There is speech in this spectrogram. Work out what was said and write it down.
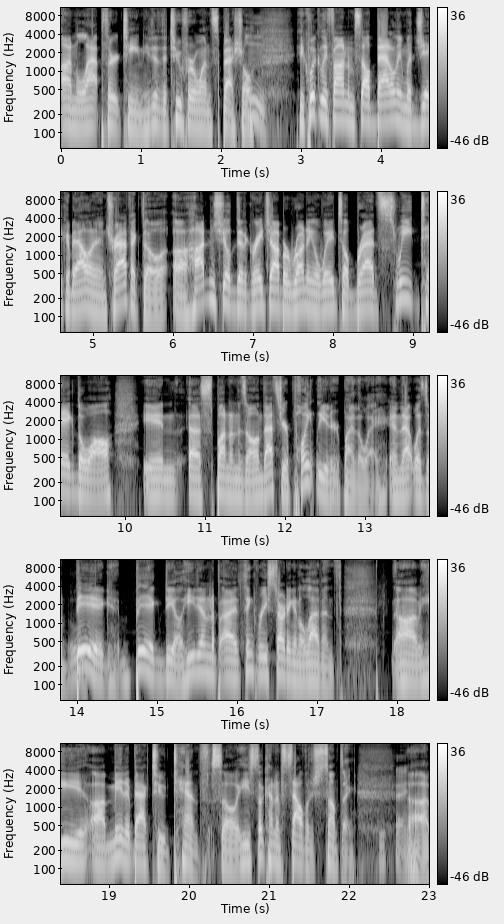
on lap 13. He did the two for one special. He quickly found himself battling with Jacob Allen in traffic, though. Uh, Haudenschild did a great job of running away till Brad Sweet tagged the wall in uh, spun on his own. That's your point leader, by the way, and that was a big, big deal. He ended up, I think, restarting in 11th. Um, he uh, made it back to 10th, so he still kind of salvaged something. Okay. Uh,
